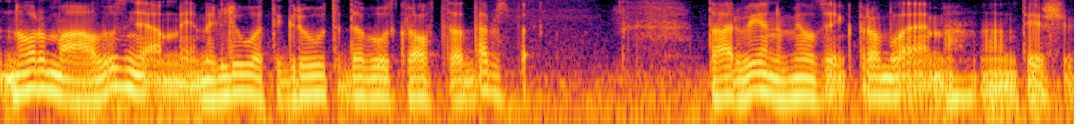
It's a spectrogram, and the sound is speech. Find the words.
normāli uzņēmumiem ir ļoti grūti dabūt kvalificētu darba spēku. Tā ir viena milzīga problēma, tieši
